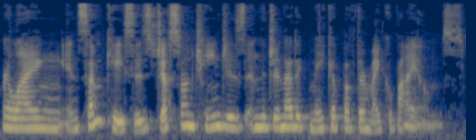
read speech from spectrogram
relying in some cases just on changes in the genetic makeup of their microbiomes.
